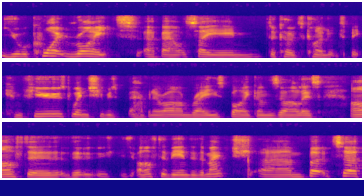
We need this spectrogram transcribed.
you were quite right about saying Dakota kind of looked a bit confused when she was having her arm raised by Gonzalez after the after the end of the match. Um, but uh,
